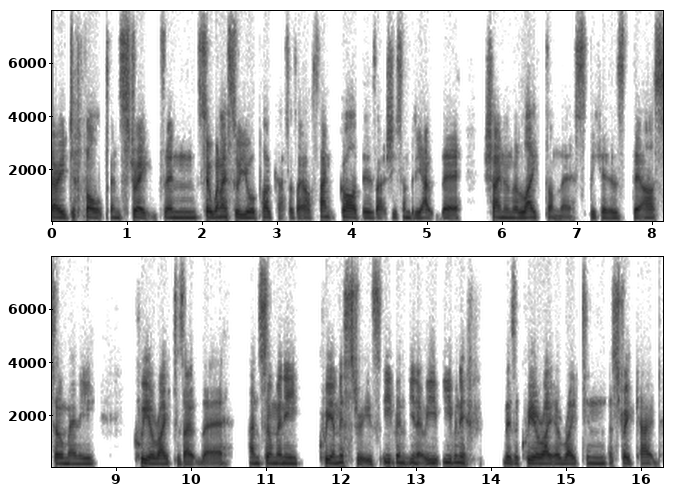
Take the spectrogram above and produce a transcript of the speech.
very default and straight. And so when I saw your podcast, I was like, oh, thank God there's actually somebody out there shining a light on this because there are so many queer writers out there and so many queer mysteries. Even, you know, e- even if there's a queer writer writing a straight character.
